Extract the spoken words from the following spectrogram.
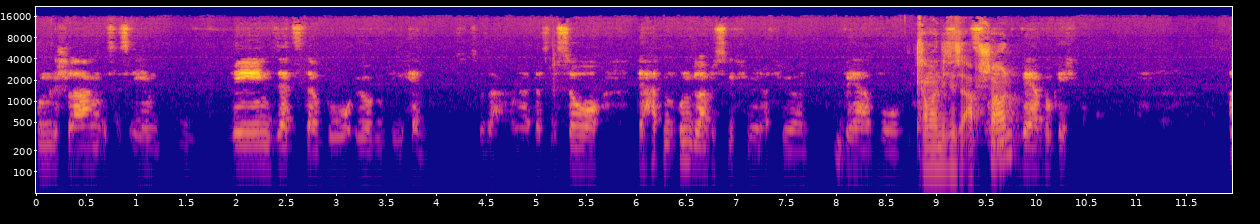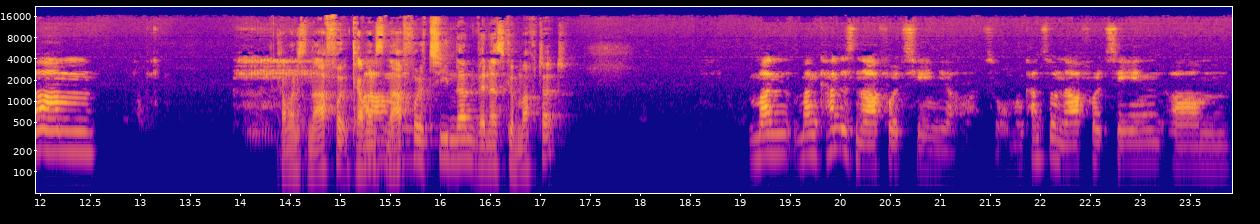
ungeschlagen ist es eben, wen setzt er wo irgendwie hin, sozusagen. Ne? Das ist so, der hat ein unglaubliches Gefühl dafür, wer wo. Kann man nicht das abschauen? Wer wirklich. Ähm, kann man es nachvoll kann ähm, nachvollziehen dann, wenn er es gemacht hat? Man, man kann es nachvollziehen, ja. So, man kann es so nachvollziehen. Ähm,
